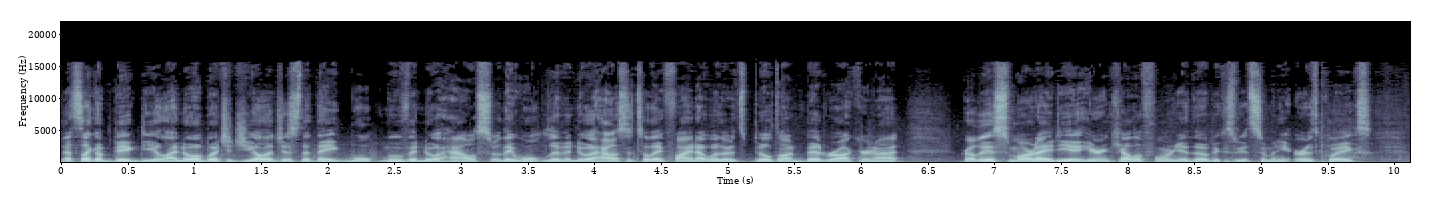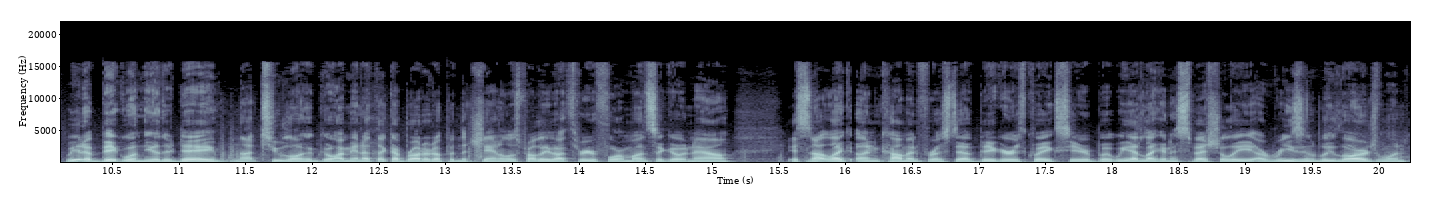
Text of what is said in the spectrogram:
That's like a big deal. I know a bunch of geologists that they won't move into a house or they won't live into a house until they find out whether it's built on bedrock or not. Probably a smart idea here in California, though, because we get so many earthquakes. We had a big one the other day, not too long ago. I mean, I think I brought it up in the channel. It's probably about three or four months ago now it's not like uncommon for us to have big earthquakes here, but we had like an especially a reasonably large one,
